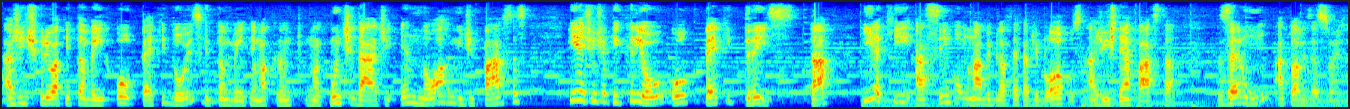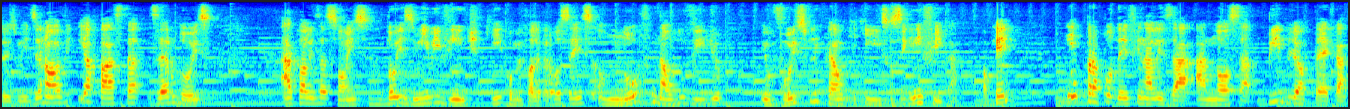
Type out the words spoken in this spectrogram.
A gente criou aqui também o pack 2, que também tem uma, uma quantidade enorme de pastas. E a gente aqui criou o pack 3, tá? E aqui, assim como na biblioteca de blocos, a gente tem a pasta 01, atualizações 2019, e a pasta 02, atualizações 2020, que, como eu falei para vocês, no final do vídeo eu vou explicar o que, que isso significa, ok? E para poder finalizar a nossa biblioteca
